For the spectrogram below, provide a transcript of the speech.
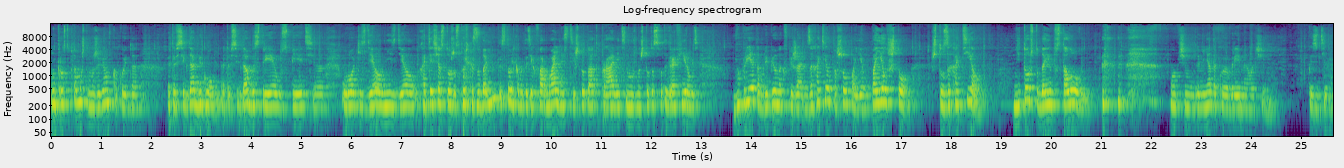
Ну, просто потому что мы живем в какой-то Это всегда бегом, это всегда быстрее успеть, э, уроки сделал, не сделал. Хотя сейчас тоже столько задают и столько вот этих формальностей, что-то отправить нужно, что-то сфотографировать. Но при этом ребенок в пижаме захотел, пошел, поел. Поел что? Что захотел. Не то, что дают в столовой. В общем, для меня такое время очень позитивное.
